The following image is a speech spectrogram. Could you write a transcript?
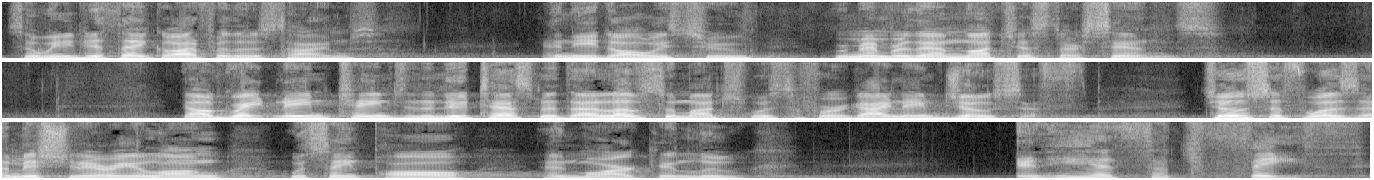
So we need to thank God for those times and need always to remember them, not just our sins. Now, a great name change in the New Testament that I love so much was for a guy named Joseph. Joseph was a missionary along with St. Paul and Mark and Luke. And he had such faith.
